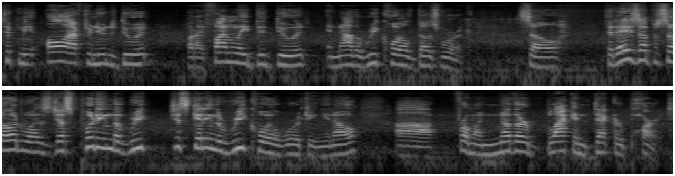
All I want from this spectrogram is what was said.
Took me all afternoon to do it, but I finally did do it, and now the recoil does work. So today's episode was just putting the just getting the recoil working, you know, uh, from another Black and Decker part.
